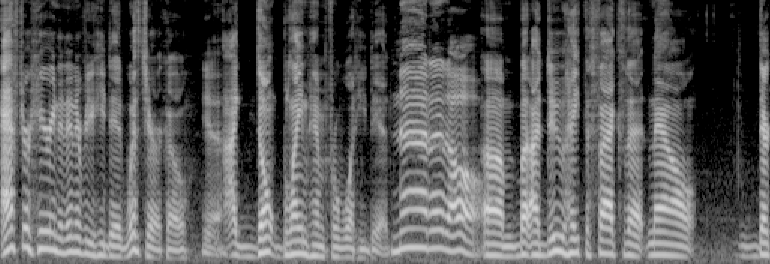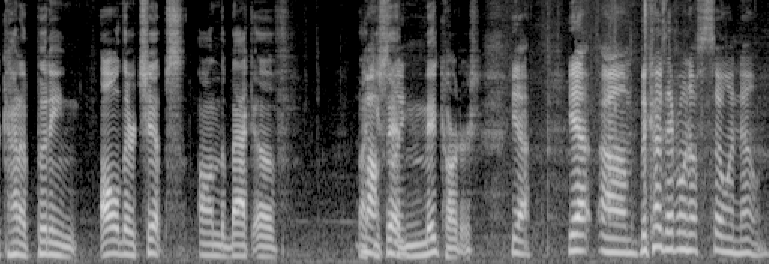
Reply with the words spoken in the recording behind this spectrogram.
After hearing an interview he did with Jericho, yeah, I don't blame him for what he did. Not at all. Um, but I do hate the fact that now they're kind of putting all their chips on the back of like Moxley. you said, mid carders. Yeah, yeah. Um, because everyone else is so unknown.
